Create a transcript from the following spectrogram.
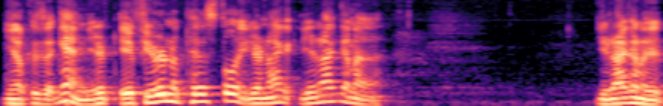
you know, because again, you're, if you're in a pistol, you're not you're not gonna you're not gonna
